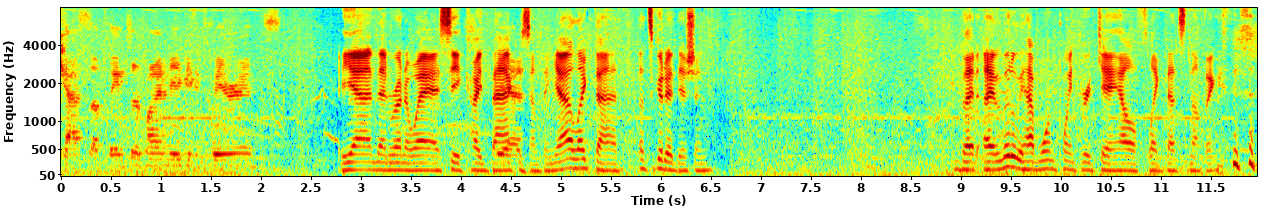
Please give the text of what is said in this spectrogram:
cast a flame turbine maybe to clear it. Yeah, and then run away. I see a kite back Yeah. or something. Yeah, I like that. That's a good addition. But I literally have 1.3k health. Like that's nothing.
